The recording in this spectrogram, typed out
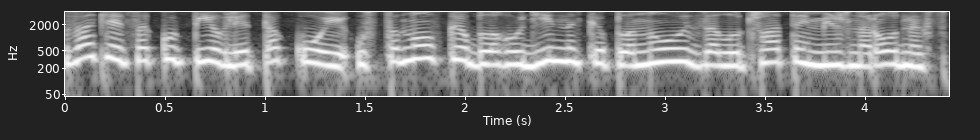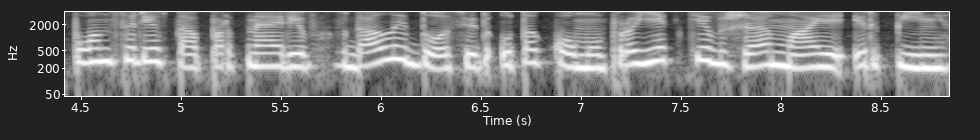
Задля закупівлі такої установки благодійники планують залучати міжнародних спонсорів та партнерів. Вдалий досвід у такому проєкті вже має Ірпінь.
